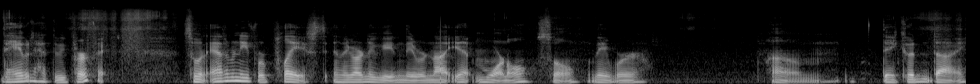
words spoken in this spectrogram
they would have to be perfect. So when Adam and Eve were placed in the Garden of Eden, they were not yet mortal, so they were, um, they couldn't die.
